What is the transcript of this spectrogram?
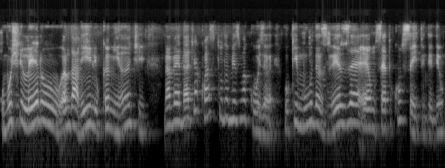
é o diferente. mochileiro, andarilho, o caminhante, na verdade é quase tudo a mesma coisa. O que muda às vezes é, é um certo conceito, entendeu?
